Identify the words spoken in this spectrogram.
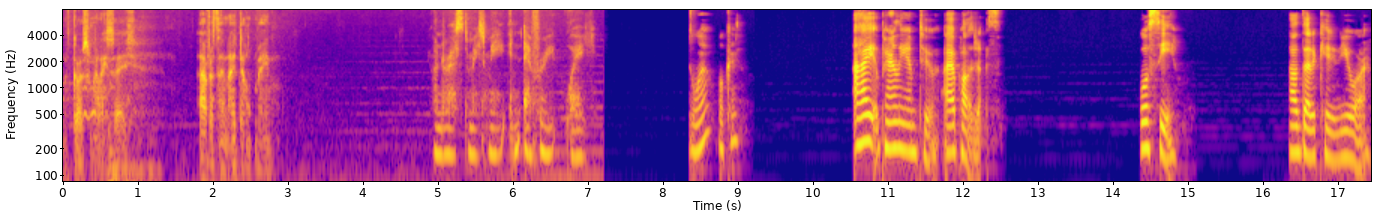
Of course, when I say everything, I don't mean. Underestimate me in every way. Well, okay. I apparently am too. I apologize. We'll see how dedicated you are.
